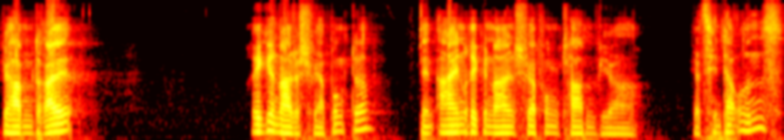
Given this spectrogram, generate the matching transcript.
wir haben drei regionale Schwerpunkte. Den einen regionalen Schwerpunkt haben wir jetzt hinter uns.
